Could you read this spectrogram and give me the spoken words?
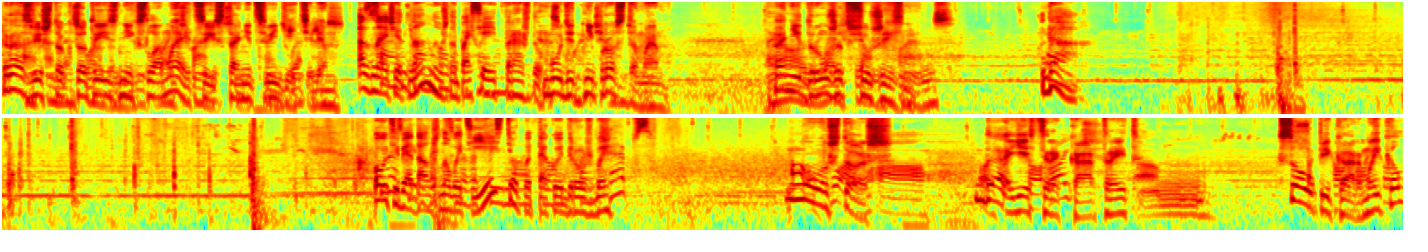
Разве что кто-то из них сломается и станет свидетелем. А значит, нам нужно посеять вражду. Будет непросто, мэм. Они дружат всю жизнь. Да. У тебя должно быть есть опыт такой дружбы. Ну что ж, да, есть Рэк Картрейд, Соупи Кармайкл.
